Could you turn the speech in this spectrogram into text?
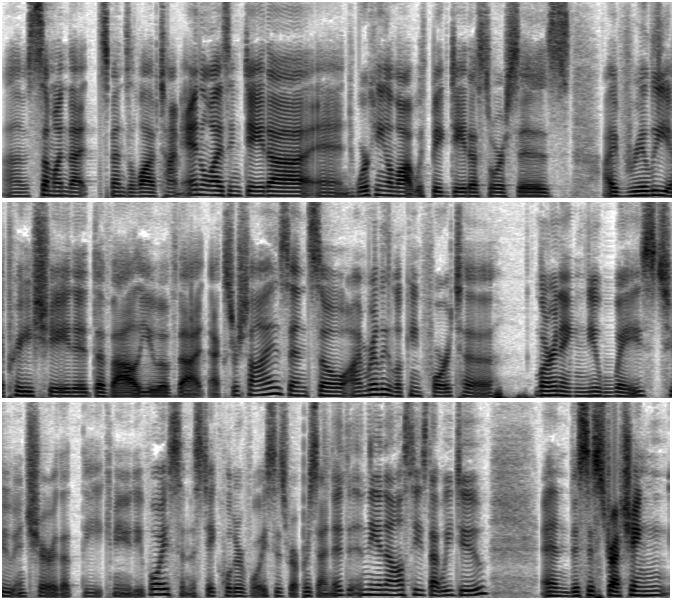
Uh, someone that spends a lot of time analyzing data and working a lot with big data sources, I've really appreciated the value of that exercise. And so I'm really looking forward to learning new ways to ensure that the community voice and the stakeholder voice is represented in the analyses that we do. And this is stretching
